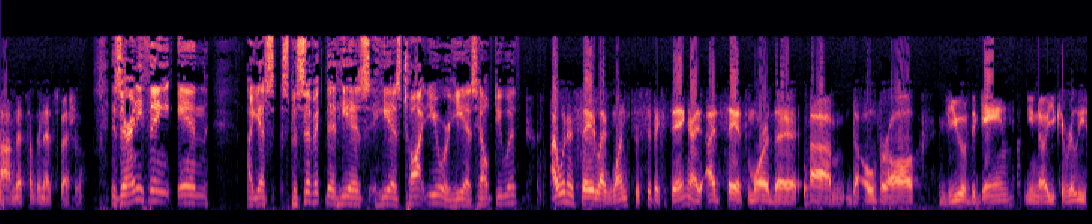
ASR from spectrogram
Um, that's something that's special. Is there anything in I guess specific that he has he has taught you or he has helped you with? I wouldn't say like one specific thing. I, I'd say it's more the um, the overall view of the game. You know, you can really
